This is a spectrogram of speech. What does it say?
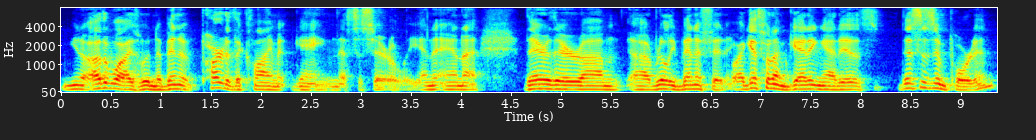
you know otherwise wouldn't have been a part of the climate game necessarily. And and uh, they're they're um, uh, really benefiting. I guess what i'm getting at is this is important.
